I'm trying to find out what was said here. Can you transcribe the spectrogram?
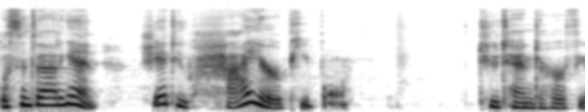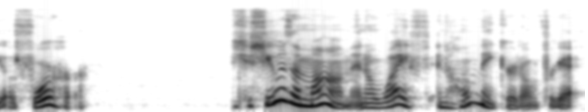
Listen to that again. She had to hire people to tend to her field for her because she was a mom and a wife and a homemaker, don't forget.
